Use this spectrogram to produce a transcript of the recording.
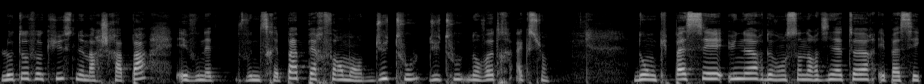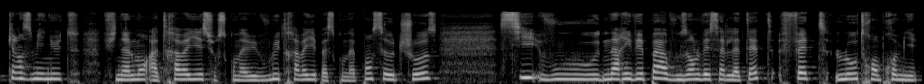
l'autofocus ne marchera pas et vous, vous ne serez pas performant du tout, du tout dans votre action. Donc passer une heure devant son ordinateur et passer 15 minutes finalement à travailler sur ce qu'on avait voulu travailler parce qu'on a pensé à autre chose, si vous n'arrivez pas à vous enlever ça de la tête, faites l'autre en premier.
